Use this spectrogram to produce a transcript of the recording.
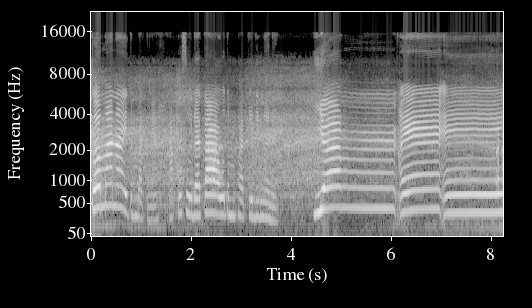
Ke mana ya tempatnya? Aku sudah tahu tempatnya di mana. Yang eh eh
